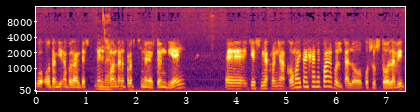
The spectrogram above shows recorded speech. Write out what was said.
που- όταν βγήκαν πρωταθλητές, ναι. που ήταν πρώτοι στην- στο NBA ε, και σε μια χρονιά ακόμα ήταν, είχαν πάρα πολύ καλό ποσοστό. Δηλαδή,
